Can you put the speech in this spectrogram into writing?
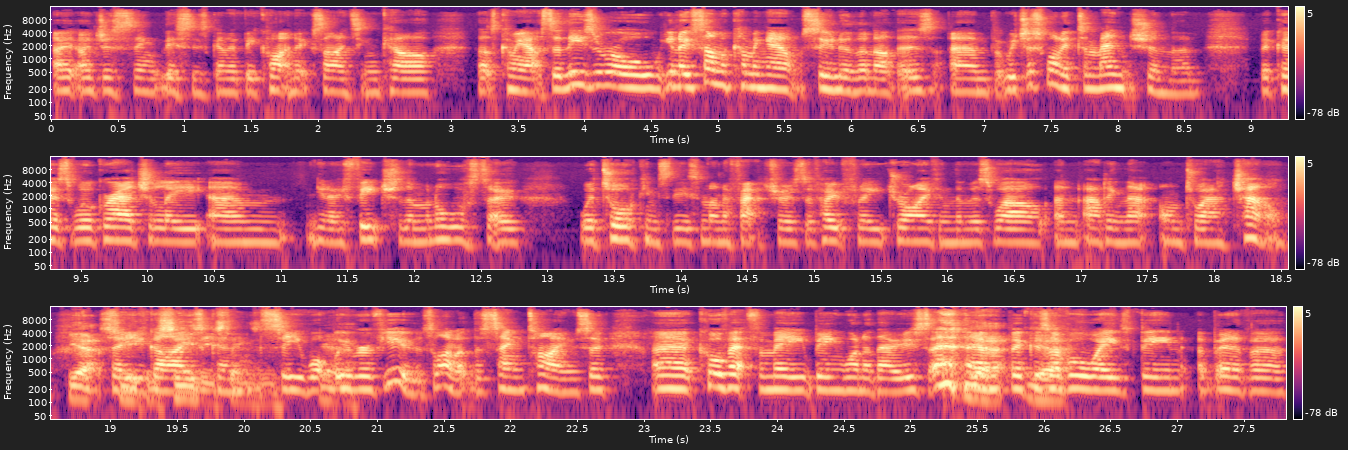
I, I just think this is going to be quite an exciting car that's coming out. So these are all, you know, some are coming out sooner than others, um, but we just wanted to mention them because we'll gradually, um, you know, feature them and also we're talking to these manufacturers of hopefully driving them as well and adding that onto our channel Yeah, so, you, guys see can and- see what we review as well at the same time. So uh, Corvette for me being one of those Yeah, because yeah. I've always been a bit of a,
